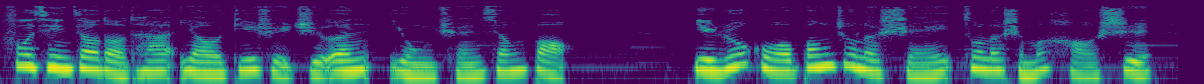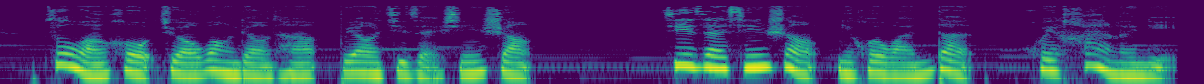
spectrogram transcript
父亲教导他要滴水之恩，涌泉相报。”你如果帮助了谁，做了什么好事，做完后就要忘掉他，不要记在心上。记在心上，你会完蛋，会害了你。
